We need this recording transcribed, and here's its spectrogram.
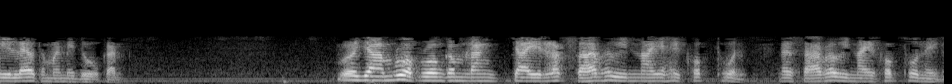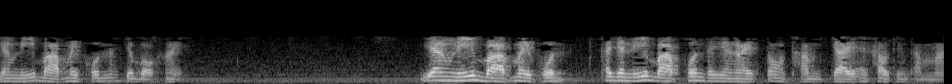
วีแล้วทำไมไม่ดูกันพยายามรวบรวมกำลังใจรักษาพระวินัยให้ครบถ้วนรักษาพระวินัยครบถ้วนเนี่ยยังหนีบาปไม่พ้นนะจะบอกให้ ยังหนีบาปไม่พ้น ถ้าจะหนีบาปพ้นทำยังไงต้องทำใจให้เข้าถึงธรรมะ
